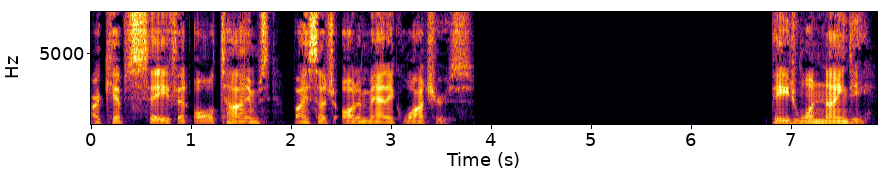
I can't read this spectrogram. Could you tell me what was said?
are kept safe at all times by such automatic watchers. Page 190.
